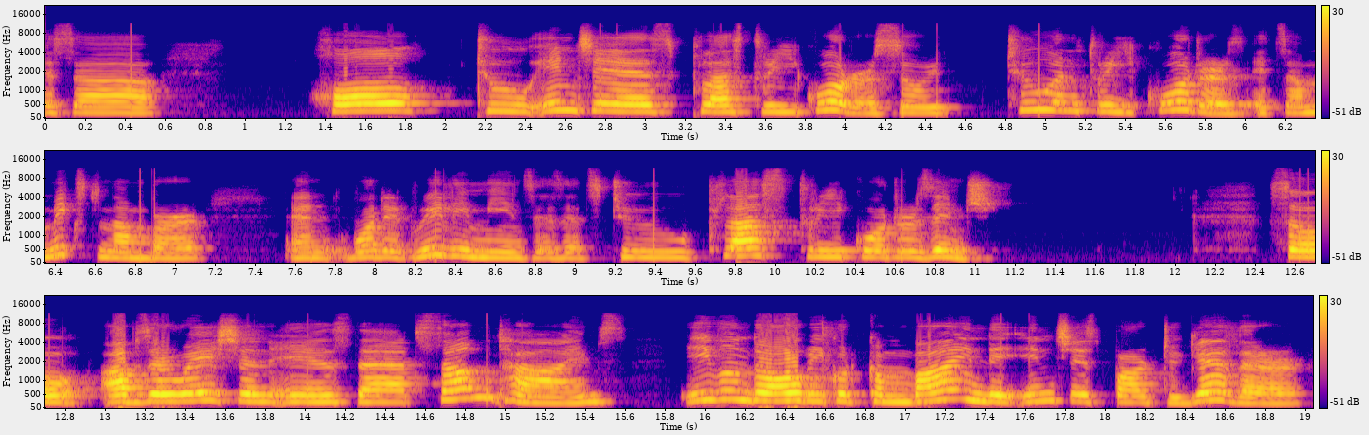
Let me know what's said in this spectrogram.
as a whole two inches plus three quarters. So two and three quarters, it's a mixed number. And what it really means is it's two plus three quarters inch. So observation is that sometimes, even though we could combine the inches part together,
